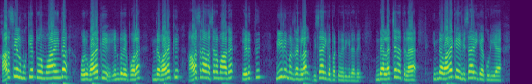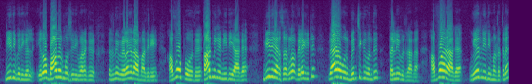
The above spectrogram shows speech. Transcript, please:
அரசியல் முக்கியத்துவம் வாய்ந்த ஒரு வழக்கு என்பதைப் போல இந்த வழக்கு அவசர அவசரமாக எடுத்து நீதிமன்றங்களால் விசாரிக்கப்பட்டு வருகிறது. இந்த லட்சணத்தில் இந்த வழக்கை விசாரிக்கக்கூடிய நீதிபதிகள் ஏதோ பாபர் மசூதி வழக்கு இருந்து விலகிற மாதிரி அவ்வப்போது தார்மீக நீதியாக நீதியரசர்களும் விலகிட்டு வேற ஒரு பெஞ்சுக்கு வந்து தள்ளி விடுறாங்க. அவ்வாறாக உயர்நீதிமன்றத்தில்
